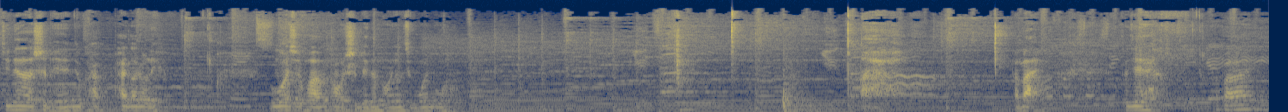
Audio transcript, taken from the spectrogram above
今天的视频就开拍到这里。如果喜欢看我视频的朋友，请关注我。拜拜，再见，拜拜。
